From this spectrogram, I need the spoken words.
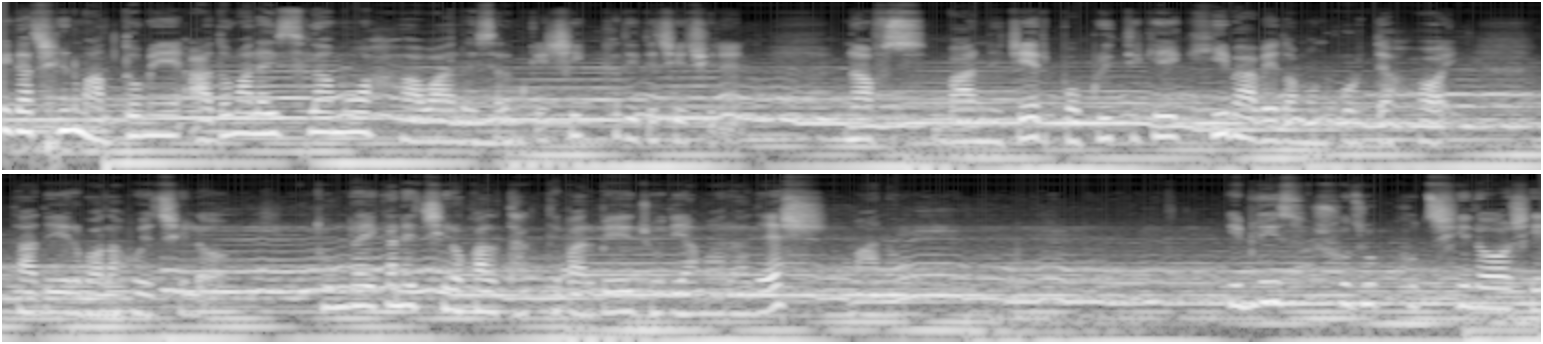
এই গাছের মাধ্যমে আদম আলাহ ইসলাম ও হাওয়া আলাহ ইসলামকে শিক্ষা দিতে চেয়েছিলেন। নফস বা নিজের প্রবৃত্তিকে কীভাবে দমন করতে হয়, তাদের বলা হয়েছিল, তোমরা এখানে চিরকাল থাকতে পারবে যদি আমার আদেশ মানো। ইবলিস সুযোগ খুঁজছিল, সে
